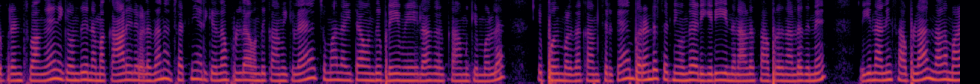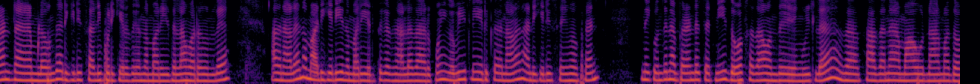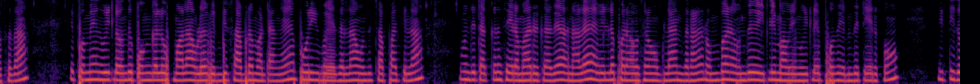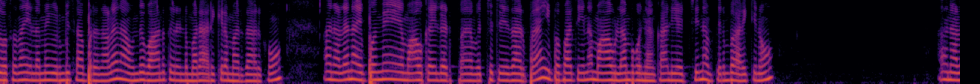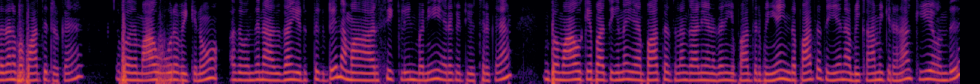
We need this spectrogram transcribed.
Friends வாங்க. இன்றைக்கி வந்து நம்ம காலையில் வேலை தான். நான் சட்னி அரைக்கிறதுலாம் ஃபுல்லாக வந்து காமிக்கலை. சும்மா லைட்டாக வந்து அப்படியே மேலாக காமிக்கும் போல் எப்போதும் போல் தான் காமிச்சிருக்கேன். பிரண்டை சட்னி வந்து அடிக்கடி இந்த நாளில் சாப்பிட்றது நல்லதுன்னு வெயில் நாளையும் சாப்பிட்லாம். இருந்தாலும் மழை டைமில் வந்து அடிக்கடி சளி பிடிக்கிறது அந்த மாதிரி இதெல்லாம் வரும் இல்லை. அதனால் நம்ம அடிக்கடி இந்த மாதிரி எடுத்துக்கிறது நல்லதாக இருக்கும். எங்கள் வீட்லேயும் இருக்கிறதுனால நான் அடிக்கடி செய்வேன் ஃப்ரெண்ட்ஸ் இன்றைக்கி வந்து நான் பிரண்டை சட்னி தோசை தான் வந்து எங்கள் வீட்டில் சாதாரண மாவு நார்மல் தோசை தான். எப்போவுமே எங்கள் வீட்டில் வந்து பொங்கல் உப்புமாலாம் அவ்வளோ விரும்பி சாப்பிட மாட்டாங்க. பூரி இதெல்லாம் வந்து சப்பாத்திலாம் வந்து டக்குன்னு செய்கிற மாதிரி இருக்காது. அதனால் வெளில போகிற அவசரம் அப்படிலாம் இருந்ததுனால ரொம்ப வந்து இட்லி மாவு எங்கள் வீட்டில் எப்போதும் இருந்துகிட்டே இருக்கும். இட்லி தோசை தான் எல்லாமே விரும்பி சாப்பிட்றதுனால நான் வந்து வாரத்துக்கு ரெண்டு முறை அரைக்கிற மாதிரி தான் இருக்கும். அதனால் நான் எப்போதுமே மாவு கையில் இருப்பேன் வச்சுட்டே தான் இருப்பேன். இப்போ பார்த்தீங்கன்னா மாவு இல்லாமல் கொஞ்சம் காலி ஆகிடுச்சு நம்ம திரும்ப அரைக்கணும். அதனால தான் நான் இப்போ பார்த்துட்ருக்கேன் இப்போ அந்த மாவு ஊற வைக்கணும். அது வந்து நான் அதுதான் எடுத்துக்கிட்டு நம்ம அரிசி க்ளீன் பண்ணி இற கட்டி வச்சுருக்கேன். இப்போ மாவுக்கே பார்த்தீங்கன்னா என் பாத்திரத்தெலாம் காலியானதை நீங்கள் பார்த்துருப்பீங்க. இந்த பாத்திரத்தை ஏன் நான் அப்படி காமிக்கிறேன்னா கீழே வந்து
